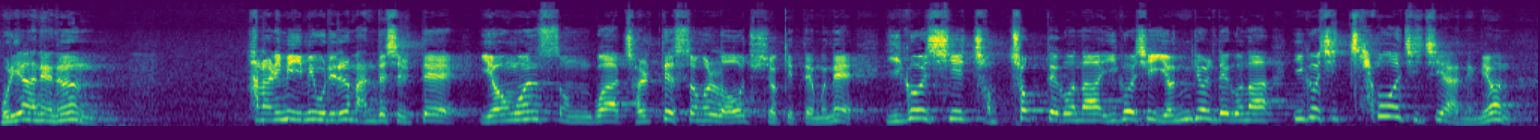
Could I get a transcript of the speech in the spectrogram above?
우리 안에는 하나님이 이미 우리를 만드실 때 영원성과 절대성을 넣어 주셨기 때문에 이것이 접촉되거나 이것이 연결되거나 이것이 채워지지 않으면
